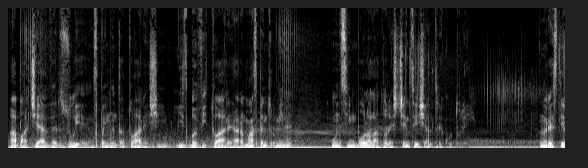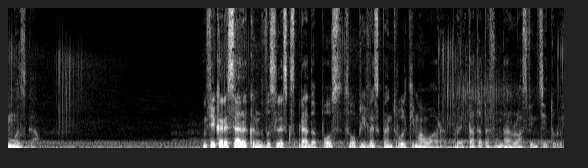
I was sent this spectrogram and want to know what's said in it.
Apa aceea verzuie, înspăimântătoare și izbăvitoare a rămas pentru mine un simbol al adolescenței și al trecutului. În rest e mâzgă. În fiecare seară când vâslesc spre adăpost, o privesc pentru ultima oară, proiectată pe fundarul asfințitului,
